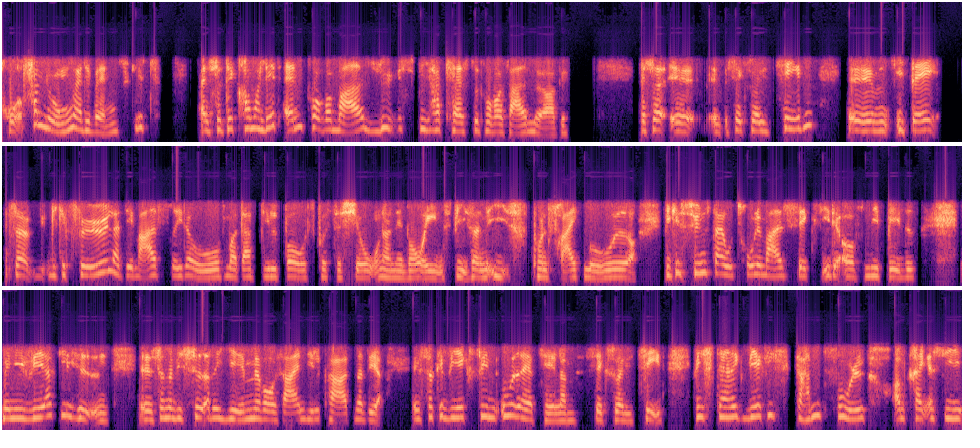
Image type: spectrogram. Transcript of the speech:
tror for nogen er det vanskeligt. Altså, det kommer lidt an på, hvor meget lys vi har kastet på vores eget mørke. Altså, øh, øh, seksualiteten øh, i dag Altså, vi kan føle, at det er meget frit og åbent, og der er billboards på stationerne, hvor en spiser en is på en fræk måde, og vi kan synes, der er utrolig meget sex i det offentlige billede. Men i virkeligheden, øh, så når vi sidder derhjemme med vores egen lille partner der, øh, så kan vi ikke finde ud af at tale om seksualitet. Vi er stadig virkelig skamfulde omkring at sige,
